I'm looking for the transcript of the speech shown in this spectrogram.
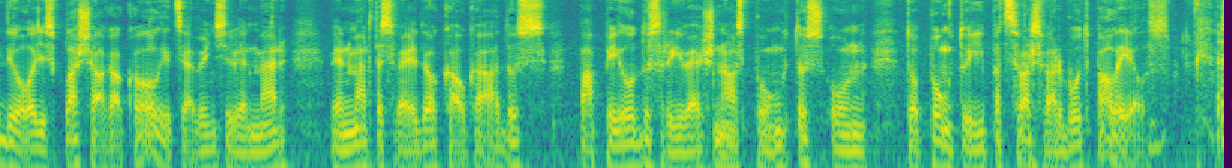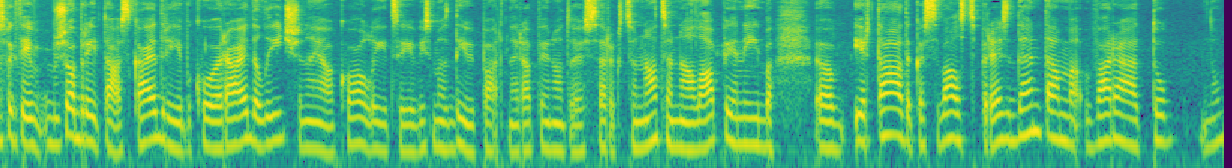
ideoloģiski plašākā koalīcijā, viņas ir vienmēr, vienmēr tas veido kaut kādus papildus rīvēšanās punktus, un to punktu īpatsvars var būt paliels. Respektīvi, šobrīd tā skaidrība, ko raida līdzšinējā koalīcija, vismaz divi partneri apvienotais saraksts un Nacionāla apvienība, eh, ir tāda, kas valsts prezidentam varētu nu,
